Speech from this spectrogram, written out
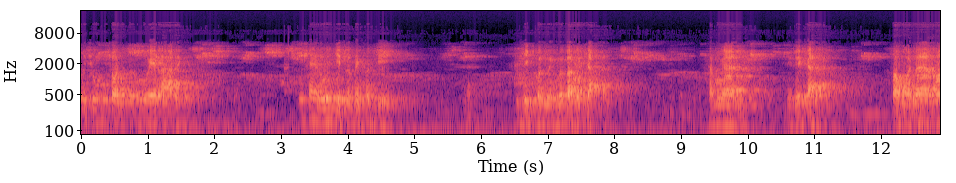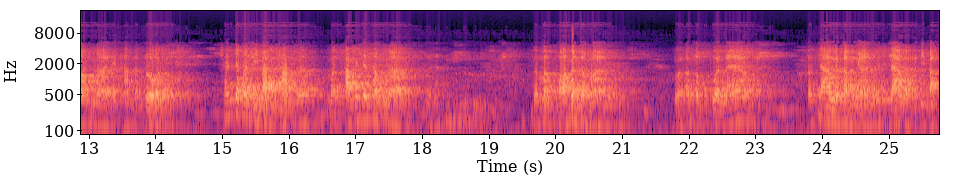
ประชุมชนรู้เวลาอะไรไม่ใช่รู้จิตแล้วเป็นคนดีมีคนหนึ่งเมื่อก่อนรู้จัก ทำงานอยู่ด้วยกันพอหัวหน้ามอบงานให้ทำแล้วโกรธฉันจะปฏิบัติธรรมนะบังคับให้ฉันทำงานแล้วมาฟ้องกันจะมาตัวเขาสมควรแล้วเขาจ้างมาทำงานไม่ใช่จ้างมาปฏิบัติ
